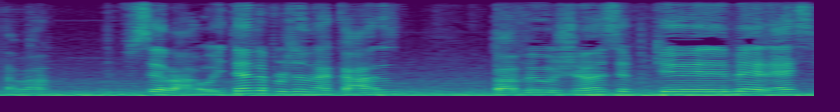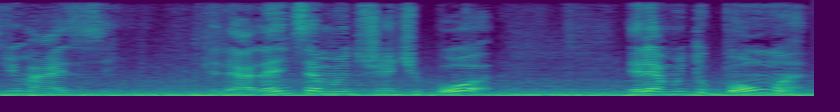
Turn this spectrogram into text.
Tava, sei lá, 80% da casa pra ver o Jansen, porque ele merece demais, assim. Ele, além de ser muito gente boa, ele é muito bom, mano.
